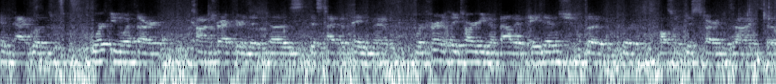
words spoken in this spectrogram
impact loads. Working with our contractor that does this type of pavement, we're currently targeting about an eight inch, but we're also just starting design, so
